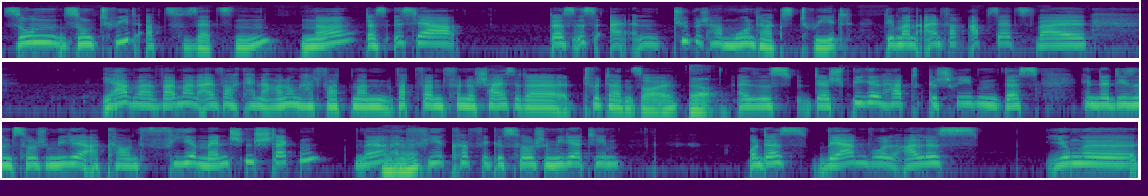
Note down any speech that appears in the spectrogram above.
so ein, so ein Tweet abzusetzen, ne, das ist ja, das ist ein typischer Montagstweet, den man einfach absetzt, weil, ja, weil man einfach keine Ahnung hat, was man, was man für eine Scheiße da twittern soll. Ja. Also es, der Spiegel hat geschrieben, dass hinter diesem Social Media Account vier Menschen stecken, ne, ein vierköpfiges Social Media Team. Und das werden wohl alles junge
